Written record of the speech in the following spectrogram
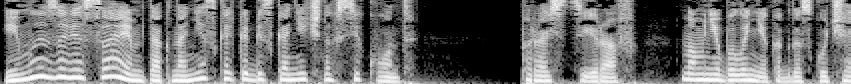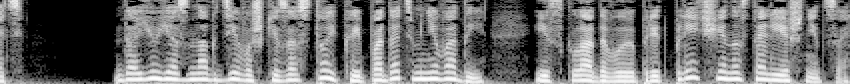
и мы зависаем так на несколько бесконечных секунд. Прости, Раф, но мне было некогда скучать. Даю я знак девушке за стойкой подать мне воды и складываю предплечье на столешнице,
